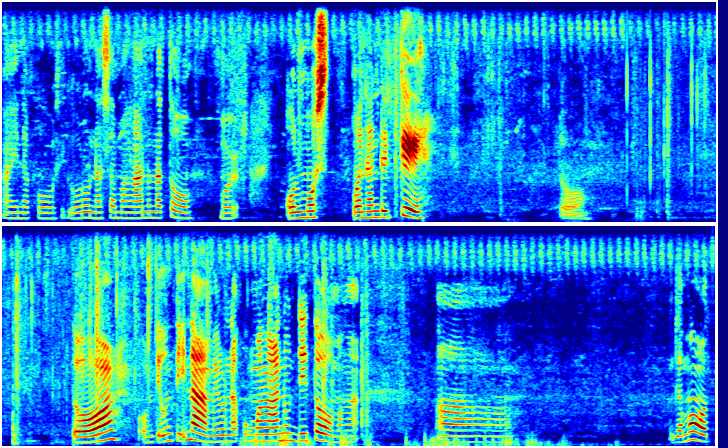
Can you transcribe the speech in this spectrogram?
Ay, nako. Siguro, nasa mga ano na to. More, almost 100k. To. To, unti-unti na. Meron akong mga ano dito, mga ah gamot,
